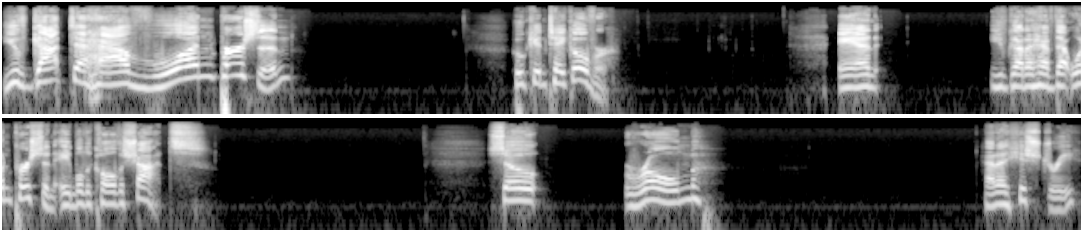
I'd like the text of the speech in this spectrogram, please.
you've got to have one person who can take over. And you've got to have that one person able to call the shots. So Rome had a history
